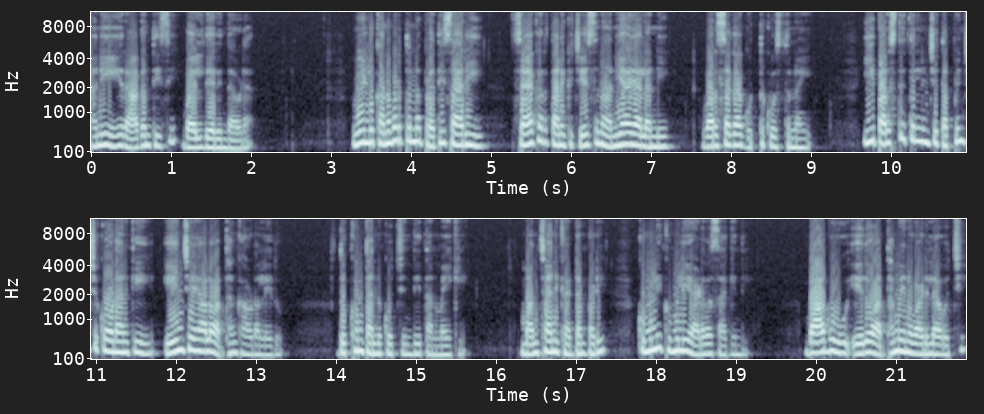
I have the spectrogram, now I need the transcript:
అని రాగం తీసి బయలుదేరిందావిడ వీళ్ళు కనబడుతున్న ప్రతిసారి శేఖర్ తనకి చేసిన అన్యాయాలన్నీ వరుసగా గుర్తుకొస్తున్నాయి. ఈ పరిస్థితుల నుంచి తప్పించుకోవడానికి ఏం చేయాలో అర్థం కావడం లేదు. దుఃఖం తన్నుకొచ్చింది తన్మయ్యకి. మంచానికి అడ్డం పడి కుమిలి కుమిలి ఏడవసాగింది. బాబు ఏదో అర్థమైన వాడిలా వచ్చి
